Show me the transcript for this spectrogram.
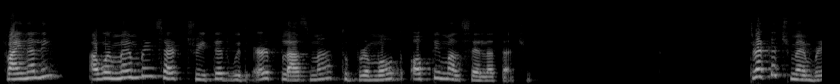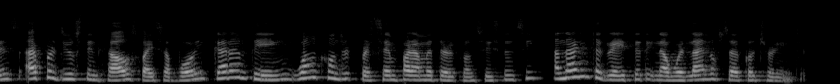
Finally, our membranes are treated with air plasma to promote optimal cell attachment. Track-etched membranes are produced in-house by SABEU, guaranteeing 100% parameter consistency and are integrated in our line of cell culture inserts.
